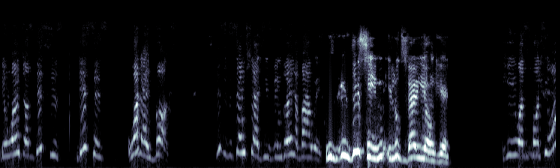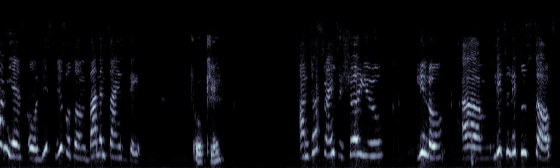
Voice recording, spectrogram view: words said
they want us. This is this is what I bought. This is the same shirt he's been going about with. Is, is this him? He looks very young here. He was 41 years old. This this was on Valentine's Day. Okay. I'm just trying to show you, you know, um, little little stuff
